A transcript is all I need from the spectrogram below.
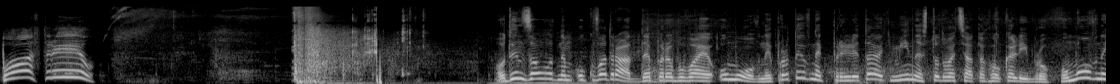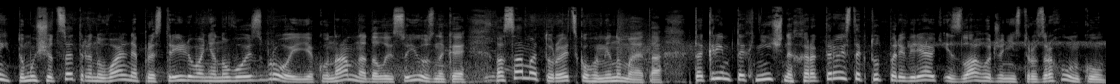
Постріл! Один за одним у квадрат, де перебуває умовний противник, прилітають міни 120-го калібру. Умовний, тому що це тренувальне пристрілювання нової зброї, яку нам надали союзники, а саме турецького міномета. Та крім технічних характеристик, тут перевіряють і злагодженість розрахунку.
